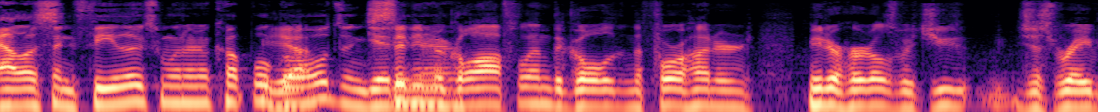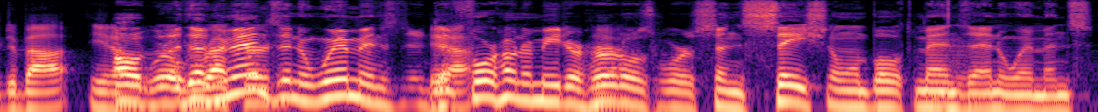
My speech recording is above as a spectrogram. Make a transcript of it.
Allyson Felix winning a couple Yeah. golds and getting Sydney there. McLaughlin, the gold in the 400 meter hurdles, which you just raved about. You know, Oh, the record. men's and the women's, the Yeah. 400 meter hurdles were sensational in both men's and women's.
